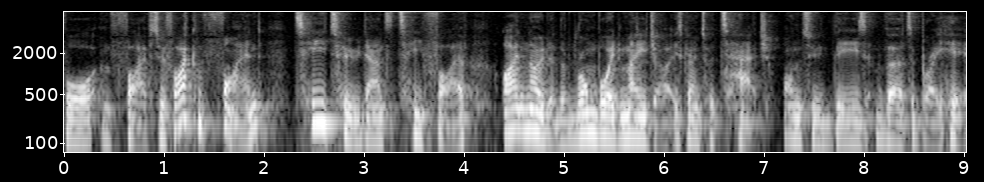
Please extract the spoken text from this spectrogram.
4, and 5. So if I can find T2 down to T5, I know that the rhomboid major is going to attach onto these vertebrae here.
